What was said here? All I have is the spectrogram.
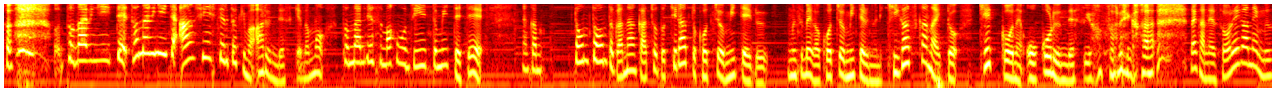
隣にいて隣にいて安心してる時もあるんですけども隣でスマホをじーっと見ててなんかトントンとかなんかちょっとちらっとこっちを見ている娘がこっちを見てるのに気がつかないと結構ね怒るんですよ。それが。なんかねそれがね難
